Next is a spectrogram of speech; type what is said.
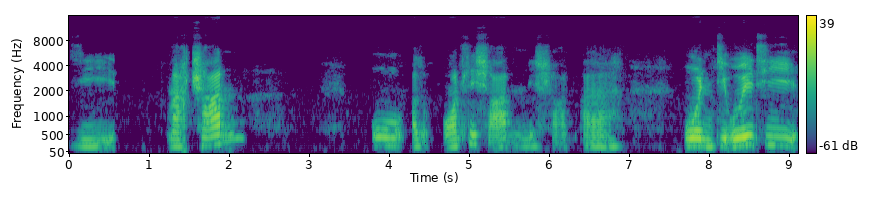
sie macht Schaden. Oh, also ordentlich Schaden, nicht Schaden. Äh, und die Ulti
